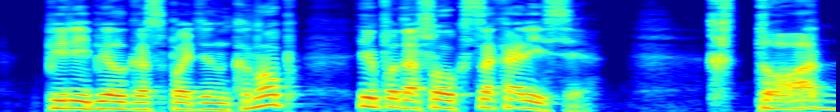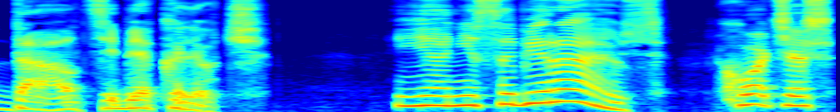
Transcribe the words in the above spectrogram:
– перебил господин Кноп и подошел к Сахарисе. «Кто дал тебе ключ?» «Я не собираюсь. Хочешь,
